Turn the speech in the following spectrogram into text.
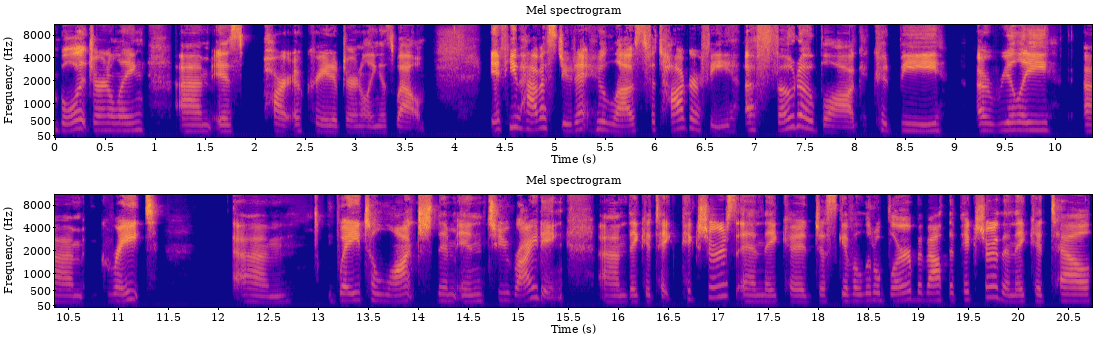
bullet journaling um, is part of creative journaling as well. If you have a student who loves photography, a photo blog could be a really um, great um, way to launch them into writing. Um, they could take pictures and they could just give a little blurb about the picture. Then they could tell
